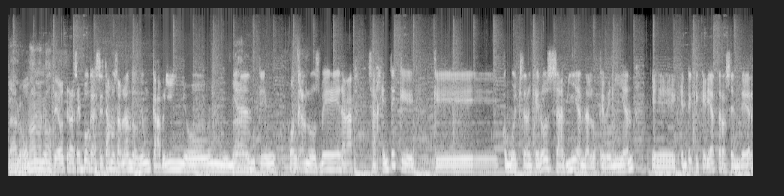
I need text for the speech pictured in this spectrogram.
Claro, no, no, no. De otras épocas estamos hablando de un Caviño, un Muñante, Juan Carlos Vera, o sea, gente que, que como extranjeros sabían a lo que venían, eh, gente que quería trascender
